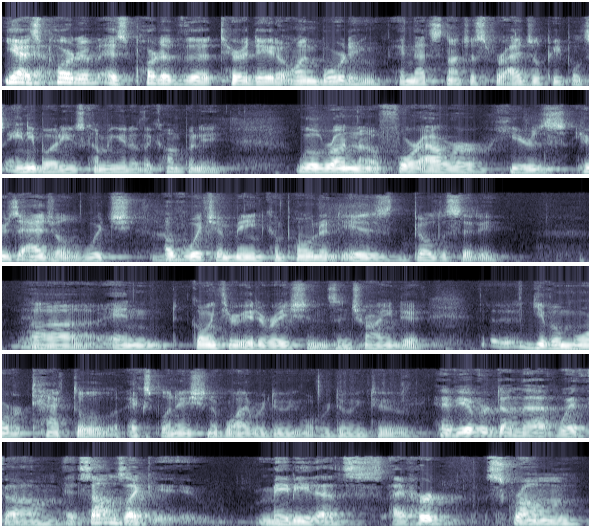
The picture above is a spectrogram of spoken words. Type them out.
yeah, as part of as part of the Teradata onboarding, and that's not just for Agile people; it's anybody who's coming into the company we'll run a four hour here's here's agile which mm-hmm. of which a main component is build a city. Uh, and going through iterations and trying to uh, give a more tactile explanation of why we're doing what we're doing too. Have you ever done that with um, it sounds like maybe that's i've heard scrum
